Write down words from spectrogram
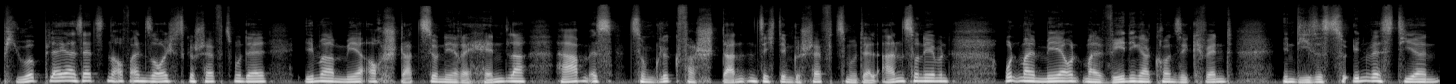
Pure Player setzen auf ein solches Geschäftsmodell, immer mehr auch stationäre Händler haben es zum Glück verstanden, sich dem Geschäftsmodell anzunehmen und mal mehr und mal weniger konsequent in dieses zu investieren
